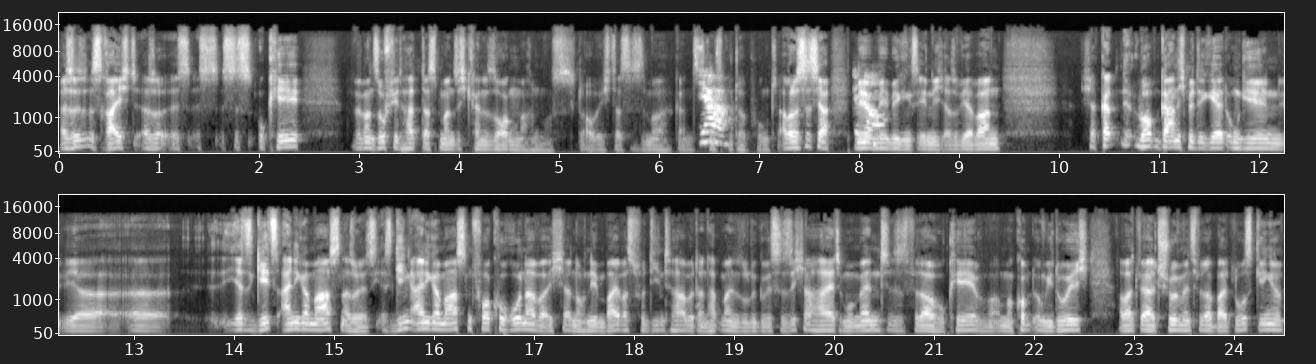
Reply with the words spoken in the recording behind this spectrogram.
Also es reicht, also es, es, es ist okay, wenn man so viel hat, dass man sich keine Sorgen machen muss, glaube ich. Das ist immer ganz, ja. ganz guter Punkt. Aber das ist ja, genau. mir, mir, mir ging es ähnlich. Also wir waren, ich kann überhaupt gar nicht mit dem Geld umgehen. Wir äh, jetzt geht's einigermaßen, also es, es, ging einigermaßen vor Corona, weil ich ja noch nebenbei was verdient habe. Dann hat man so eine gewisse Sicherheit. Im Moment ist es wieder okay, man kommt irgendwie durch. Aber es wäre halt schön, wenn es wieder bald losginge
